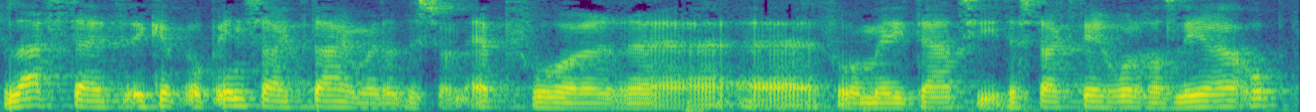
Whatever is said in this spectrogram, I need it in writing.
de laatste tijd, ik heb op Insight Timer, dat is zo'n app voor, uh, voor meditatie, daar sta ik tegenwoordig als leraar op.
